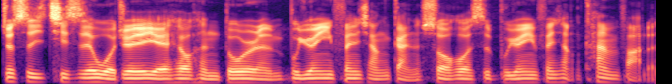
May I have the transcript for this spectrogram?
就是其实我觉得也有很多人不愿意分享感受，或是不愿意分享看法的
